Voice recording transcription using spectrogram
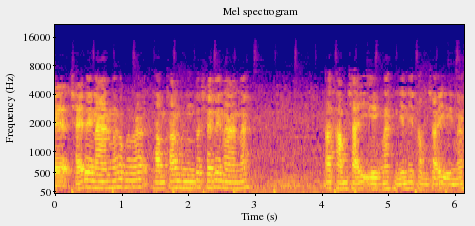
แต่ใช้ได้นานนะครับนะทำครั้งหนึ่งก็ใช้ได้นานนะ ถ้าทำใช้เองนะเน้นให้ทำใช้เองนะ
